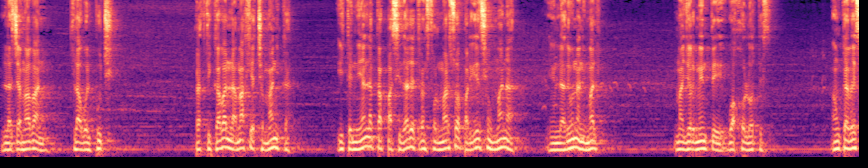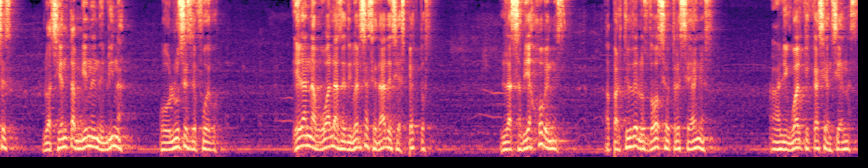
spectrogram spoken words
Las llamaban Tlahuelpuchi practicaban la magia chamánica y tenían la capacidad de transformar su apariencia humana en la de un animal, mayormente guajolotes, aunque a veces lo hacían también en neblina o luces de fuego. Eran agualas de diversas edades y aspectos. Las había jóvenes, a partir de los 12 o 13 años, al igual que casi ancianas.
